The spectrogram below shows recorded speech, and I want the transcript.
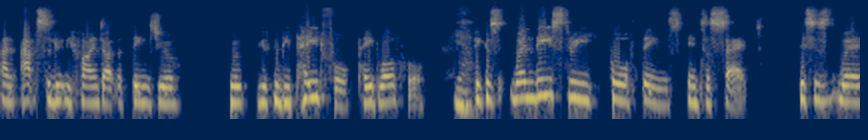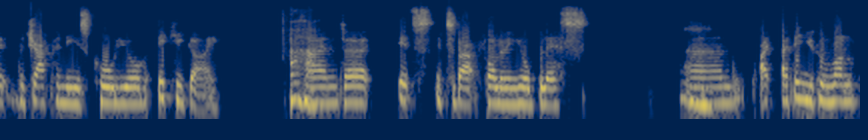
and absolutely find out the things you, you can be paid for, paid well for. Yeah. Because when these three, four things intersect, this is where the Japanese call your ikigai, Uh-huh. and uh, it's it's about following your bliss. And I, I think you can run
